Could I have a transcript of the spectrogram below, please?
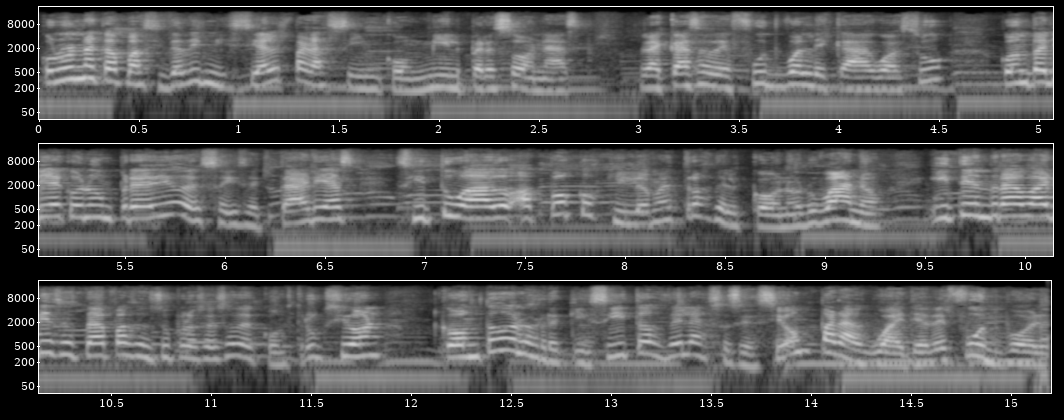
con una capacidad inicial para 5.000 personas. La Casa de Fútbol de Caguazú contaría con un predio de 6 hectáreas situado a pocos kilómetros del cono urbano y tendrá varias etapas en su proceso de construcción con todos los requisitos de la Asociación Paraguaya de Fútbol.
